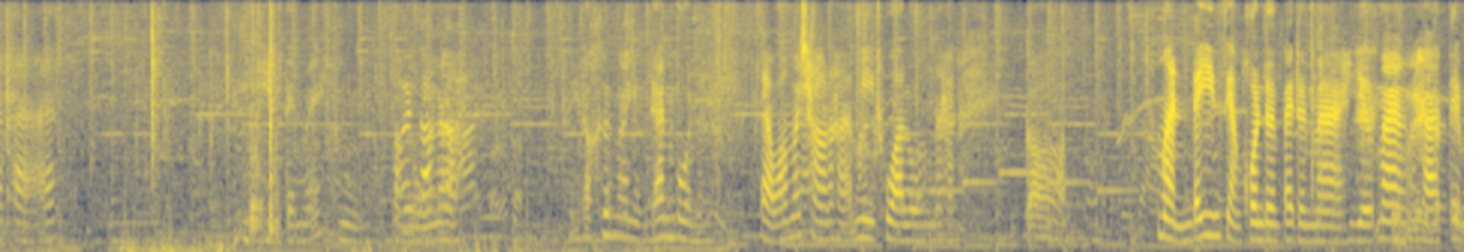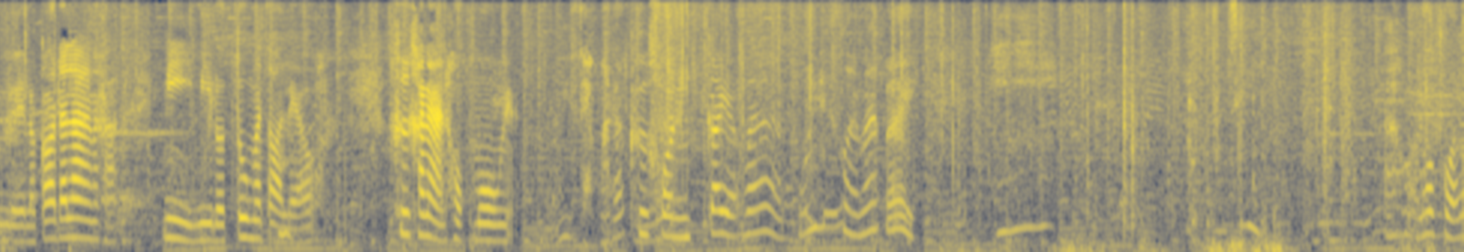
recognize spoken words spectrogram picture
นะคะนี่เห็นเต็นท์ไหมอืมฝั่งนู้นนะคะนี่เราขึ้นมาอยู่ด้านบน แต่ว่าเมื่อเช้านะคะ มีทัวร์ลงนะคะ ก็เหมือนได้ยินเสียงคนเดินไปเดินมา เยอะมากนะคะ เต็มเลยแล้วก็ด้านล่างนะคะ นี่มีรถตู้มาจอดแล้ว คือขนาด 6 โมงเนี่ยแสงมาแล้วคือคนก็เยอะมาก อุ้ยสวยมากเลยนี่สิอะหัวโลบหัวโล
